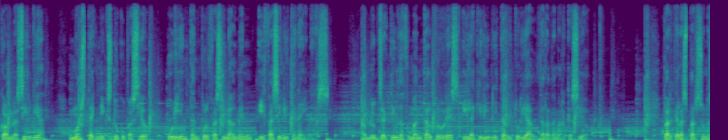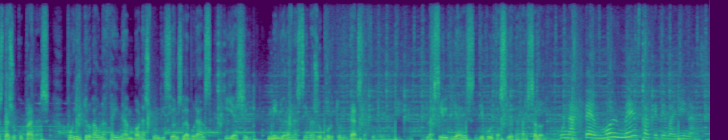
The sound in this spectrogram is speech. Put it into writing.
Com la Sílvia, molts tècnics d'ocupació orienten professionalment i faciliten eines, amb l'objectiu de fomentar el progrés i l'equilibri territorial de la demarcació. Perquè les persones desocupades puguin trobar una feina en bones condicions laborals i així millorar les seves oportunitats de futur. La Sílvia és Diputació de Barcelona. Connectem molt més del que t'imagines.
